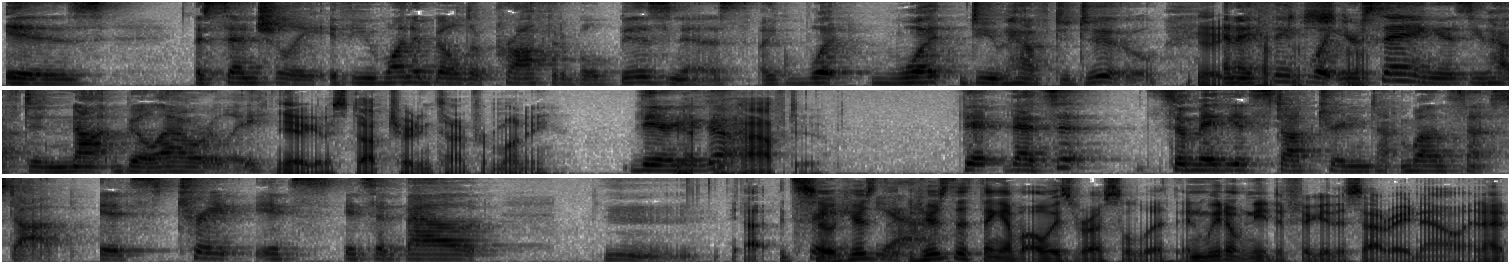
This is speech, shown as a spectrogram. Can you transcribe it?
is essentially if you want to build a profitable business like what what do you have to do Yeah, and i think what you're saying is you have to not bill hourly yeah, you got to stop trading time for money. there you, you, go you have to. There- that's it. So maybe it's stop trading time. Well, it's not stop. It's trade. It's it's about hmm. Yeah, it's- so here's yeah. the, here's the thing I've always wrestled with, and we don't need to figure this out right now. And I,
